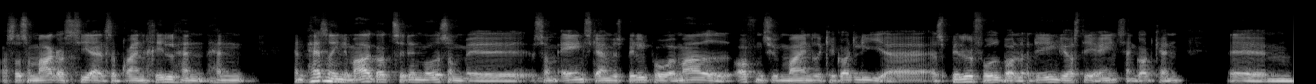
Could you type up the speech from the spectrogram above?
og så som Mark også siger, altså Brian Hill, han, han, han passer egentlig meget godt til den måde, som, øh, som Ains gerne vil spille på, er meget offensiv minded, kan godt lide at, at spille fodbold, og det er egentlig også det, Ains han godt kan. Øhm,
